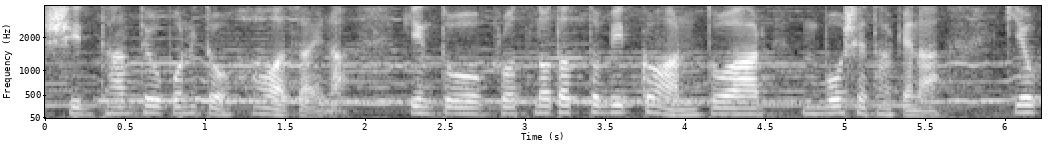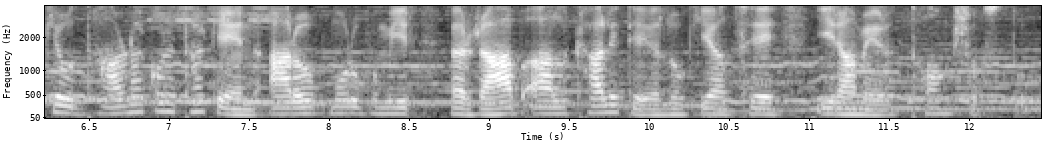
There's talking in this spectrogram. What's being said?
সিদ্ধান্তে উপনীত হওয়া যায় না। কিন্তু প্রত্নতত্ত্ববিদগণ তো আর বসে থাকে না। কেউ কেউ ধারণা করে থাকেন আরব মরুভূমির রাব আল খালিতে লুকিয়ে আছে ইরামের ধ্বংসস্তূপ।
